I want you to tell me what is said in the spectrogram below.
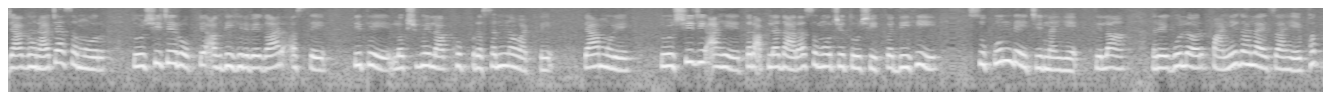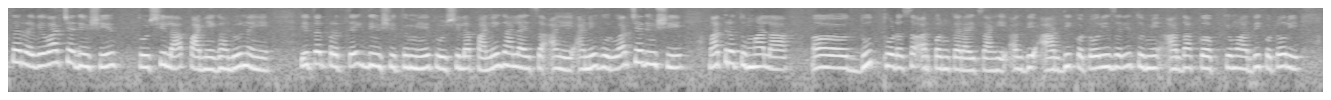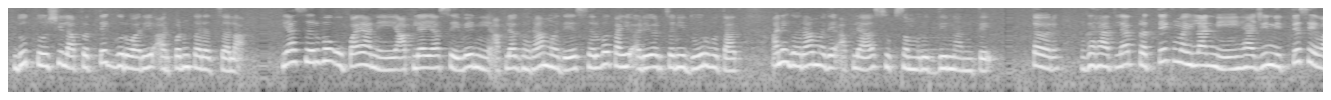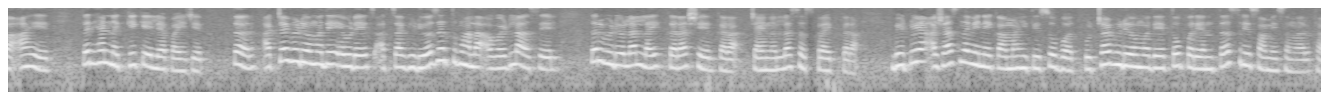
ज्या घराच्या समोर तुळशीचे रोपटे अगदी हिरवेगार असते तिथे लक्ष्मीला खूप प्रसन्न वाटते. त्यामुळे तुळशी जी आहे तर आपल्या दारासमोरची तुळशी कधीही सुकून द्यायची नाही आहे तिला रेग्युलर पाणी घालायचं आहे. फक्त रविवारच्या दिवशी तुळशीला पाणी घालू नये. इतर प्रत्येक दिवशी तुम्ही तुळशीला पाणी घालायचं आहे आणि गुरुवारच्या दिवशी मात्र तुम्हाला दूध थोडंसं अर्पण करायचं आहे. अगदी अर्धी कटोरी जरी तुम्ही अर्धा कप किंवा अर्धी कटोरी दूध तुळशीला प्रत्येक गुरुवारी अर्पण करत चला. या सर्व उपायाने आपल्या या सेवेने आपल्या घरामध्ये सर्व काही अडीअडचणी दूर होतात. आणि घरामध्ये आपल्या सुखसमृद्धी नांदते. तर घरातल्या प्रत्येक महिलांनी ह्या जी नित्यसेवा आहेत तर ह्या नक्की केल्या पाहिजेत. तर आजच्या व्हिडिओमध्ये एवढेच. आजचा व्हिडिओ जर तुम्हाला आवडला असेल तर व्हिडिओला लाईक करा शेअर करा चॅनलला सबस्क्राईब करा. भेटूया अशाच नवीन एका माहितीसोबत पुढच्या व्हिडिओमध्ये. तोपर्यंत श्री स्वामी समर्थ.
